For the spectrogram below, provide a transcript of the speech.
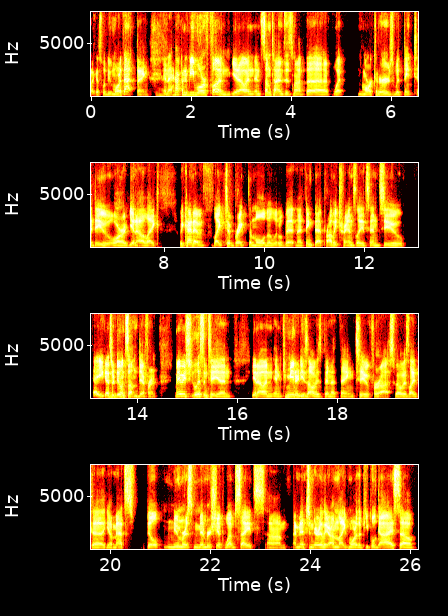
I guess we'll do more of that thing and that happened to be more fun, you know. And and sometimes it's not the what marketers would think to do, or you know, like we kind of like to break the mold a little bit, and I think that probably translates into, hey, you guys are doing something different. Maybe we should listen to you, and you know, and and community has always been a thing too for us. We always like to, you know, Matt's built numerous membership websites. Um, I mentioned earlier, I'm like more of the people guy, so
